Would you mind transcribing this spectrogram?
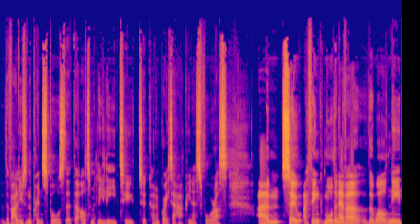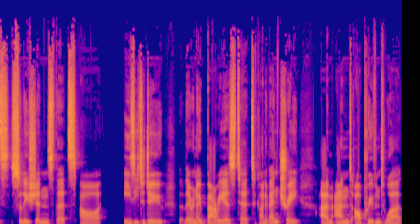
the values and the principles that, that ultimately lead to, to kind of greater happiness for us. Um, so I think more than ever, the world needs solutions that are easy to do, that there are no barriers to, to kind of entry, um, and are proven to work.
